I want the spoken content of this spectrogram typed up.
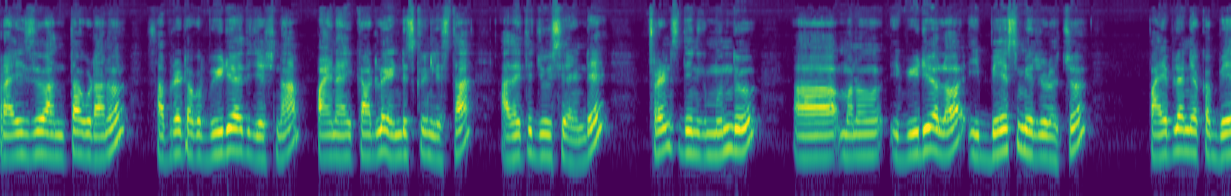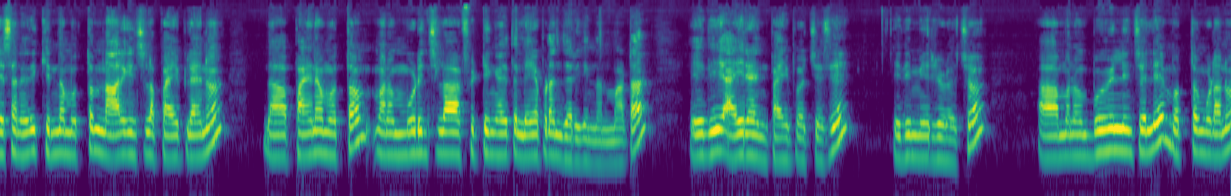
ప్రైజ్ అంతా కూడాను సపరేట్ ఒక వీడియో అయితే చేసిన. పైన ఐ కార్డులో ఎండ్ స్క్రీన్లు ఇస్తా. అదైతే చూసేయండి ఫ్రెండ్స్ దీనికి ముందు మనం ఈ వీడియోలో ఈ బేస్ మీరు చూడొచ్చు. పైప్ లైన్ యొక్క బేస్ అనేది కింద మొత్తం నాలుగించుల పైప్ లైన్. పైన మొత్తం మనం మూడించుల ఫిట్టింగ్ అయితే లేపడం జరిగిందనమాట ఇది ఐరన్ పైప్ వచ్చేసి. ఇది మీరు చూడొచ్చు. మనం భూమిల నుంచి వెళ్ళి మొత్తం కూడాను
